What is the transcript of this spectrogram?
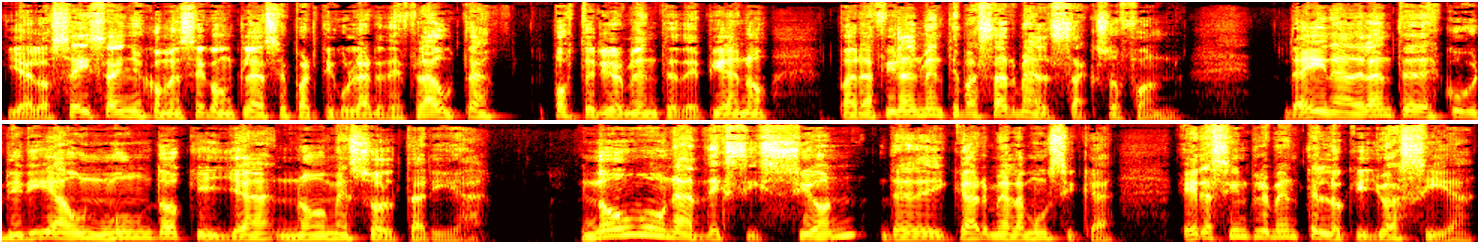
y a los seis años comencé con clases particulares de flauta, posteriormente de piano, para finalmente pasarme al saxofón. De ahí en adelante descubriría un mundo que ya no me soltaría. No hubo una decisión de dedicarme a la música, era simplemente lo que yo hacía.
